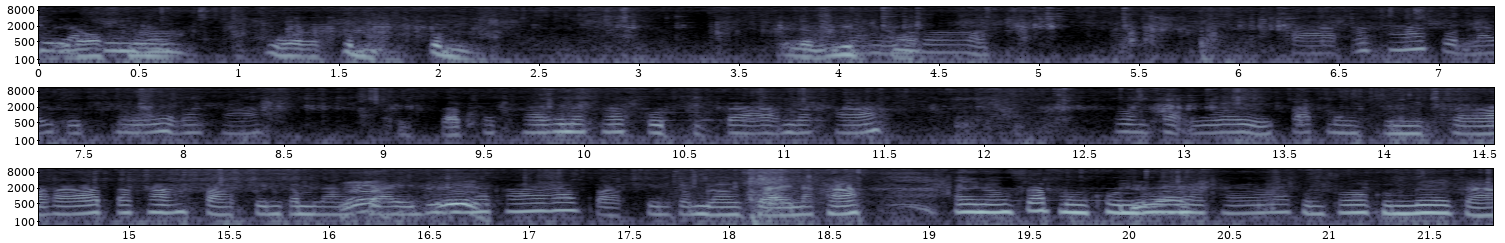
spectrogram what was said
ที่หลับที่นอนกลัวตุ่มตุ่มเริ่มยิบหมดก็ฝากนะคะ กดไลค์กดแชร์นะคะกดซับสไครต์นะคะ กดติดตามนะคะ ช่องตะอวยทรัพย์มงคลครับนะคะ ฝากเป็นกำลังใจด้วยนะคะ ฝากเป็นกำลังใจนะคะ ให้น้องทรัพย์มงคลด้วยนะคะ คุณพ่อคุณแม่จ๋า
